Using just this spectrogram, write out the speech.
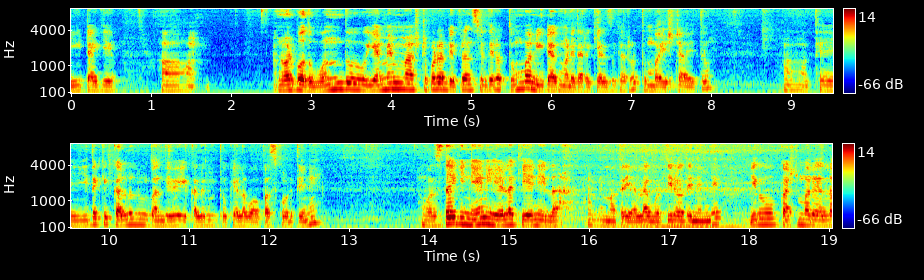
ನೀಟಾಗಿ ನೋಡ್ಬೋದು, ಒಂದು ಎಂ ಎಂ ಅಷ್ಟು ಕೂಡ ಡಿಫ್ರೆನ್ಸ್ ಇಲ್ದಿರೋ ತುಂಬ ನೀಟಾಗಿ ಮಾಡಿದ್ದಾರೆ ಕೆಲಸಗಾರರು, ತುಂಬ ಇಷ್ಟ ಆಯಿತು. ಮತ್ತು ಇದಕ್ಕೆ ಕಲ್ಲುಗಳು ಬಂದಿವೆ, ಈ ಕಲ್ಲುಗಳ ತೂಕ ಎಲ್ಲ ವಾಪಸ್ ಕೊಡ್ತೀನಿ. ಹೊಸದಾಗಿ ಇನ್ನೇನು ಹೇಳಕ್ಕೆ ಏನಿಲ್ಲ. ನಿಮ್ಮ ಹತ್ರ ಎಲ್ಲ ಗೊತ್ತಿರೋದೆ ನಿಮಗೆ. ಇದು ಕಸ್ಟಮರ್ ಎಲ್ಲ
